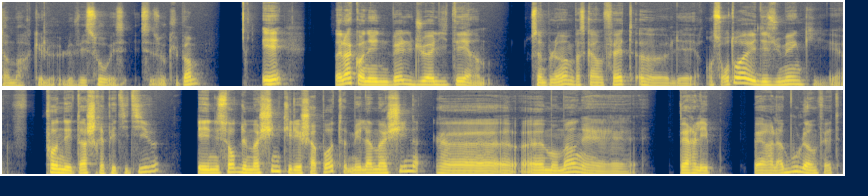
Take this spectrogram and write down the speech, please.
est embarqué le, vaisseau et ses occupants. C'est là qu'on a une belle dualité, hein, tout simplement parce qu'en fait, euh, on se retrouve avec des humains qui font des tâches répétitives et une sorte de machine qui les chapote, mais la machine, euh, à un moment, perd, la boule en fait.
